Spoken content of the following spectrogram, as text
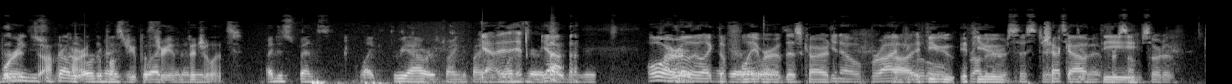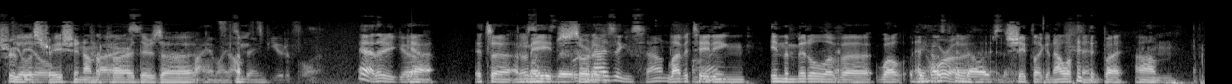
words on the card, the plus three plus three and vigilance. I just spent like three hours trying to find Yeah, one it- pair of yeah. lightning roots. Or I really like the flavor yeah. of this card. You know, bribe Uh, if you- if you sister check out the- some sort of the illustration on the card, there's Buy a him um, beautiful. Yeah, there you go. yeah, it's a, a mage sort of organizing sound levitating in the middle of a well an aura shaped like an elephant, but um, Start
